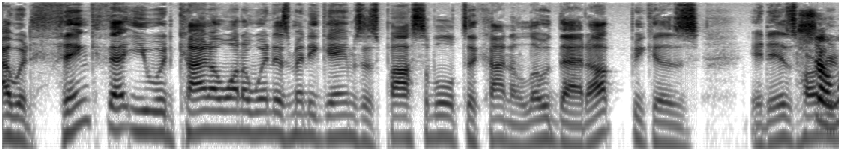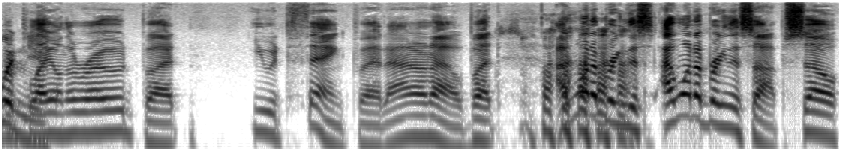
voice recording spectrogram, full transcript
I would think that you would kind of want to win as many games as possible to kind of load that up because it is harder So to play you? on the road, but you would think, but I don't know. But I want to bring this. I want to bring this up. So,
